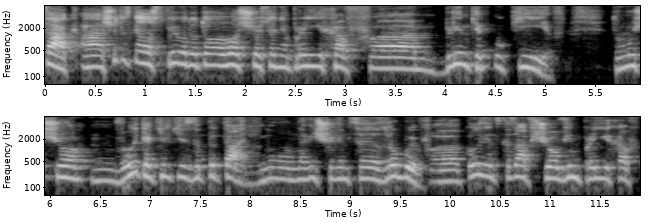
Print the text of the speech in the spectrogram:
так, а що ти скажеш з приводу того, що сьогодні приїхав е, Блінкен у Київ? Тому що велика кількість запитань. Ну навіщо він це зробив? Коли він сказав, що він приїхав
